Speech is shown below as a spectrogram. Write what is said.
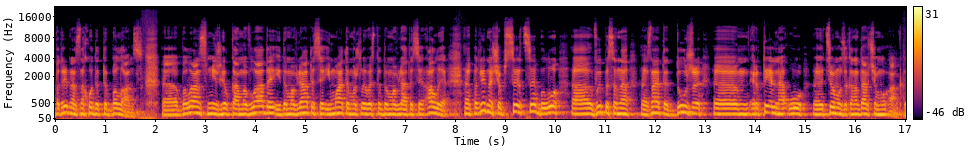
потрібно знаходити баланс. Баланс між гілками влади і домовлятися, і мати можливості домовлятися. Але потрібно, щоб все це було виписано, знаєте, дуже ретельно у цьому законодавчому акті.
